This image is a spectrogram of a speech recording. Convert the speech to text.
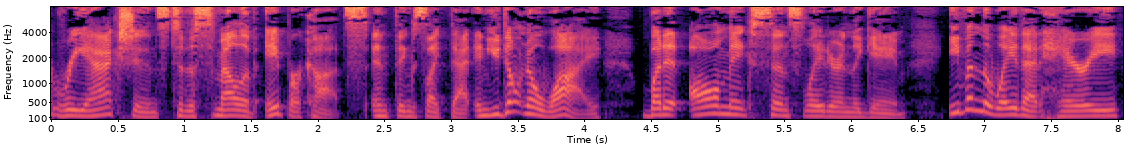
reactions to the smell of apricots and things like that. And you don't know why, but it all makes sense later in the game. Even the way that Harry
